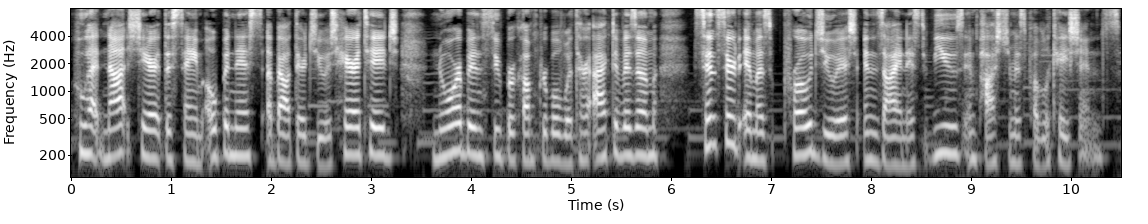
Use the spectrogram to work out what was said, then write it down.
who had not shared the same openness about their Jewish heritage nor been super comfortable with her activism, censored Emma's pro Jewish and Zionist views in posthumous publications.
